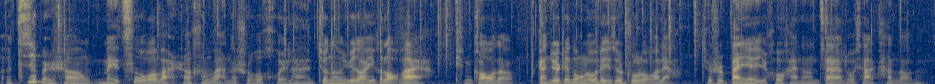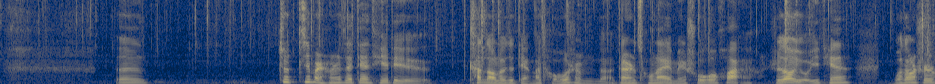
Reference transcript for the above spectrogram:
呃，基本上每次我晚上很晚的时候回来，就能遇到一个老外，挺高的，感觉这栋楼里就住了我俩，就是半夜以后还能在楼下看到的。嗯，就基本上是在电梯里看到了就点个头什么的，但是从来也没说过话。直到有一天，我当时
